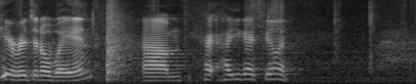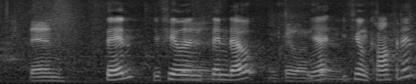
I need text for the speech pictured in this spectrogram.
the original weigh-in. Um, how, how you guys feeling? Thin. Thin? You're feeling Thin. thinned out? I'm feeling Yeah. thin. You feeling confident?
